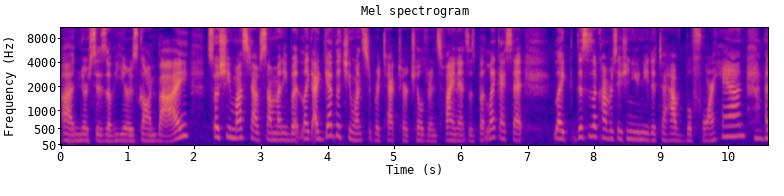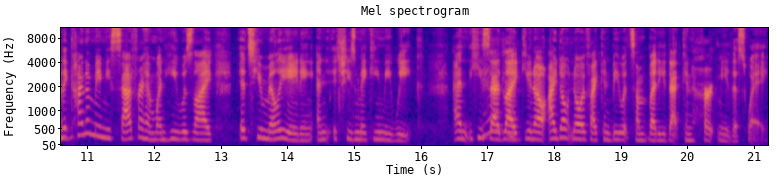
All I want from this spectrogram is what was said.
uh, nurses of years gone by. So she must have some money. But like, I get that she wants to protect her children's finances. But like I said, like this is a conversation you needed to have beforehand, and it kind of made me sad for him when he was like, "It's humiliating, and it, she's making me weak." And he said, like, you know, I don't know if I can be with somebody that can hurt me this way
